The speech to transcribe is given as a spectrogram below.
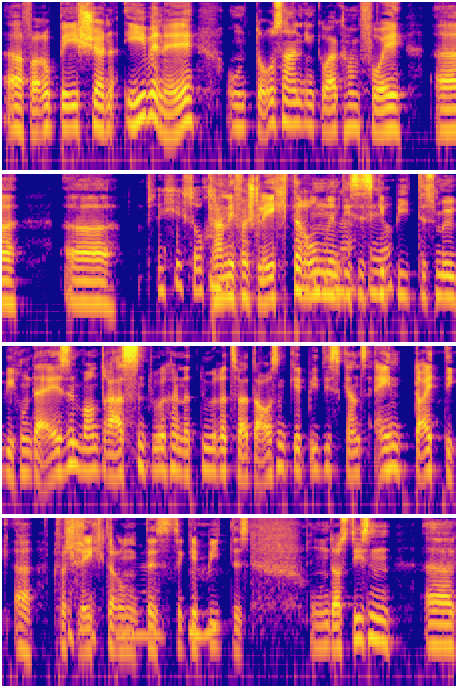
auf europäischer Ebene und da sind in gar keinem Fall äh, äh, keine Verschlechterungen Nein, dieses ja. Gebietes möglich. Und der Eisenbahntrassen durch ein Natura 2000 Gebiet ist ganz eindeutig eine Verschlechterung des, des Gebietes. Und aus diesen äh,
